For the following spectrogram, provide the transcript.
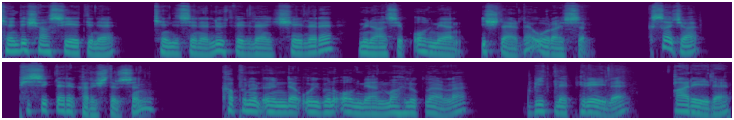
kendi şahsiyetine, kendisine lütfedilen şeylere münasip olmayan işlerle uğraşsın. Kısaca pislikleri karıştırsın, kapının önünde uygun olmayan mahluklarla, bitle, pireyle, fareyle,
